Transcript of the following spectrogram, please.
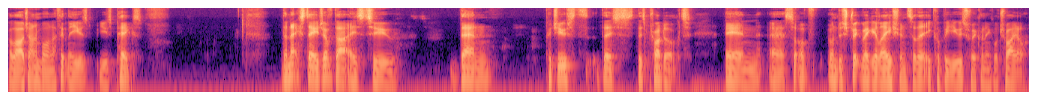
a large animal, and I think they used used pigs. The next stage of that is to then produce this this product in sort of under strict regulation so that it could be used for a clinical trial.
